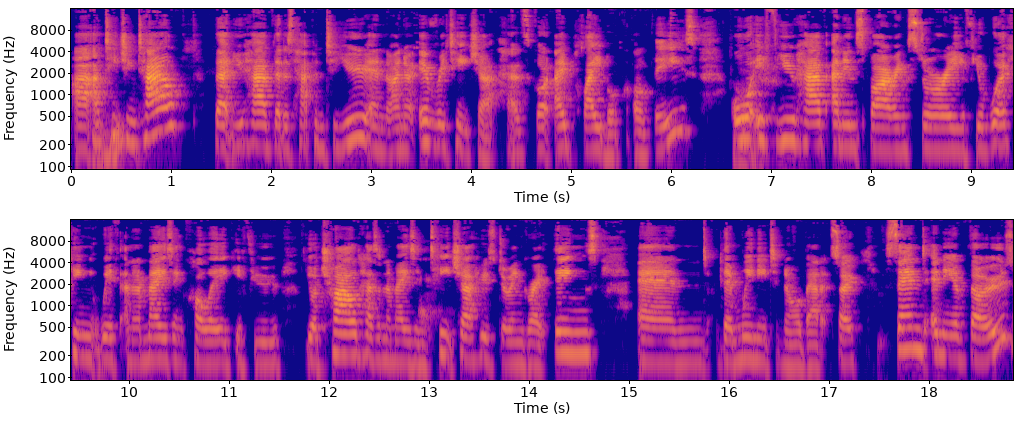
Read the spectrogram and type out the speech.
uh, Mhm. a teaching tale that you have that has happened to you, and I know every teacher has got a playbook of these, or Oh, if you have an inspiring story, if you're working with an amazing colleague, if you your child has an amazing teacher who's doing great things, and then we need to know about it. So send any of those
